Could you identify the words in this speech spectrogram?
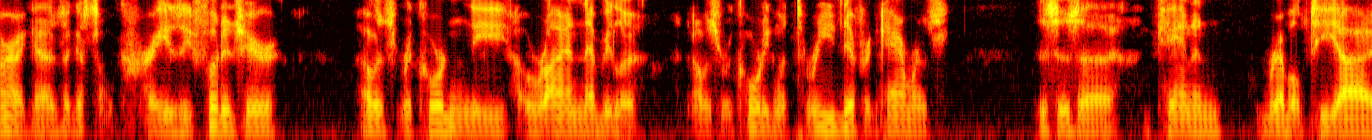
Alright guys, I got some crazy footage here. I was recording the Orion Nebula. I was recording with three different cameras. This is a Canon Rebel TI. Uh,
